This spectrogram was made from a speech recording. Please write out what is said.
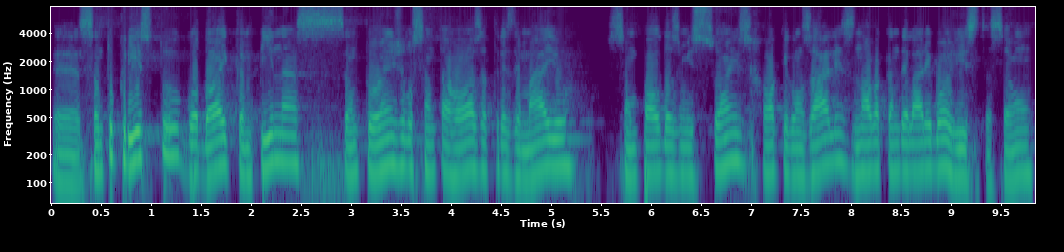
É, Santo Cristo, Godói, Campinas, Santo Ângelo, Santa Rosa, 3 de Maio, São Paulo das Missões, Roque Gonzales, Nova Candelária e Boa Vista. São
